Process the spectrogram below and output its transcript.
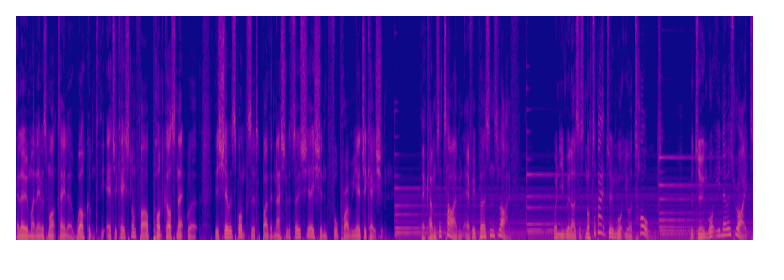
Hello, my name is Mark Taylor. Welcome to the Education on Fire podcast network. This show is sponsored by the National Association for Primary Education. There comes a time in every person's life when you realise it's not about doing what you are told, but doing what you know is right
